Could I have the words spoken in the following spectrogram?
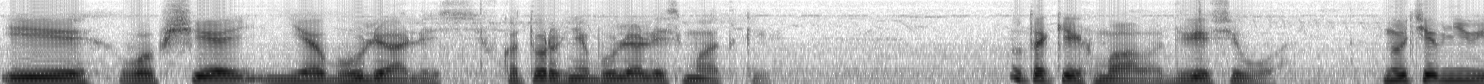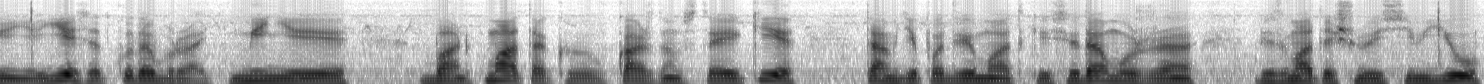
и вообще не обгулялись, в которых не обгулялись матки. Ну, таких мало, две всего. Но, тем не менее, есть откуда брать. Мини-банк маток в каждом стояке, там, где по две матки, всегда можно безматочную семью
